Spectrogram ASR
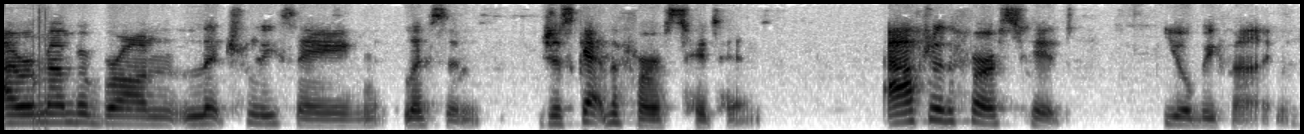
I remember Braun literally saying, listen, just get the first hit in. After the first hit, you'll be fine.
